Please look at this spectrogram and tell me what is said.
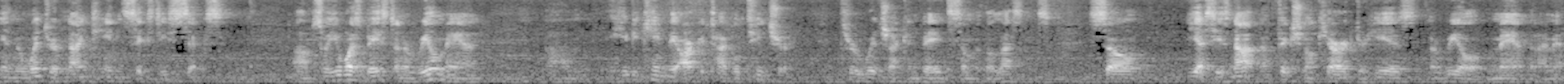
in the winter of 1966. Um, so he was based on a real man. Um, he became the archetypal teacher through which I conveyed some of the lessons. So, yes, he's not a fictional character. He is a real man that I met.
